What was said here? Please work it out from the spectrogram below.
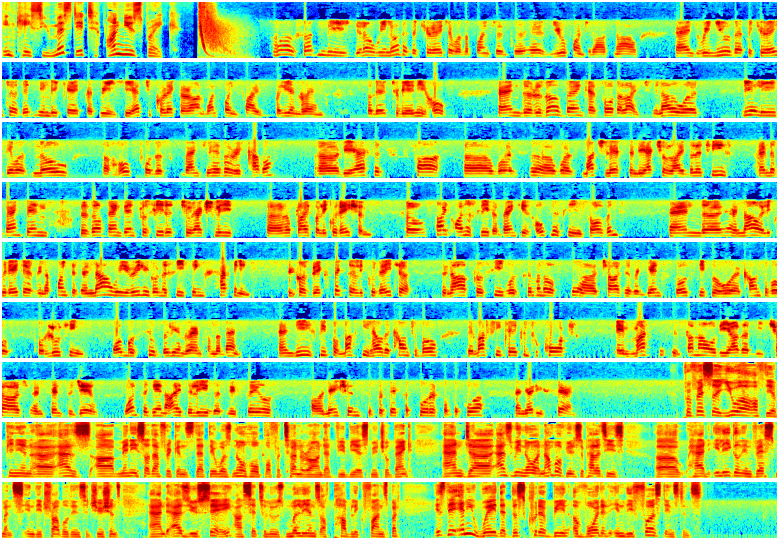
in case you missed it on Newsbreak. Well, certainly, you know, we know that the curator was appointed, uh, as you pointed out now, and we knew that the curator did indicate that we he had to collect around 1.5 billion rand for there to be any hope. And the Reserve Bank has saw the light. In other words, clearly there was no uh, hope for this bank to ever recover. Uh, the assets far uh, was uh, was much less than the actual liabilities, and the bank then, Reserve Bank then proceeded to actually uh, apply for liquidation. So quite honestly, the bank is hopelessly insolvent, and uh, and now a liquidator has been appointed, and now we're really going to see things happening because we expect the liquidator to now proceed with criminal uh, charges against those people who are accountable for looting almost two billion rand from the bank, and these people must be held accountable. They must be taken to court. They must somehow or the other be charged and sent to jail. Once again, I believe that we failed our nation to protect the poorest of the poor, and that is sad. Professor, you are of the opinion, uh, as are many South Africans, that there was no hope of a turnaround at VBS Mutual Bank. And uh, as we know, a number of municipalities uh, had illegal investments in the troubled institutions, and as you say, are set to lose millions of public funds. But is there any way that this could have been avoided in the first instance?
